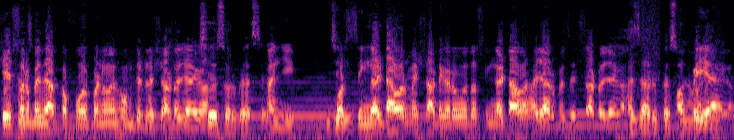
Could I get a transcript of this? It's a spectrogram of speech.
छह सौ रुपए से आपका 4.1 होम थिएटर स्टार्ट हो जाएगा। छह सौ रुपए से। हाँ जी। और सिंगल टावर में स्टार्ट करोगे तो सिंगल टावर हज़ार रुपए से स्टार्ट हो जाएगा। हज़ार रुपए से आएगा।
